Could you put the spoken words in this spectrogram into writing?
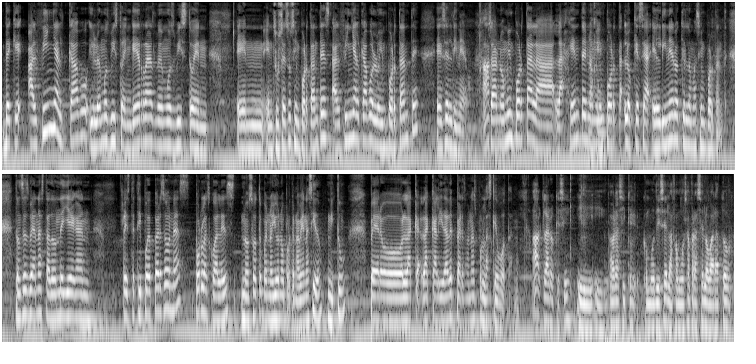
de que al fin y al cabo, y lo hemos visto en guerras, lo hemos visto en en, sucesos importantes, al fin y al cabo lo importante es el dinero. Ah, o sea, no me importa la, gente, no me importa lo que sea, el dinero aquí es lo más importante. Entonces vean hasta dónde llegan este tipo de personas por las cuales nosotros, bueno, yo no porque no había nacido, ni tú, pero la, calidad de personas por las que votan. ¿no? Ah, claro que sí. Y, y, ahora sí que, como dice la famosa frase, lo barato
